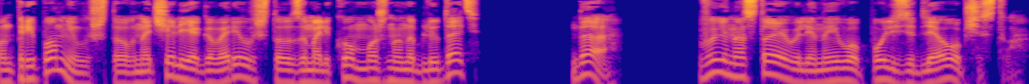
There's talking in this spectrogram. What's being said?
Он припомнил, что вначале я говорил, что за мальком можно наблюдать? Да. Вы настаивали на его пользе для общества.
